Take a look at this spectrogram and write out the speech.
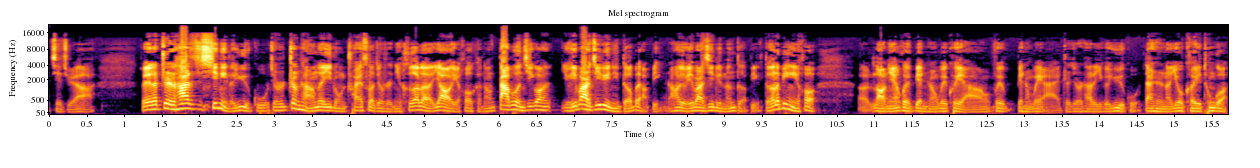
解决啊。所以，他这是他心里的预估，就是正常的一种揣测，就是你喝了药以后，可能大部分激光有一半几率你得不了病，然后有一半几率能得病。得了病以后，呃，老年会变成胃溃疡，会变成胃癌，这就是他的一个预估。但是呢，又可以通过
